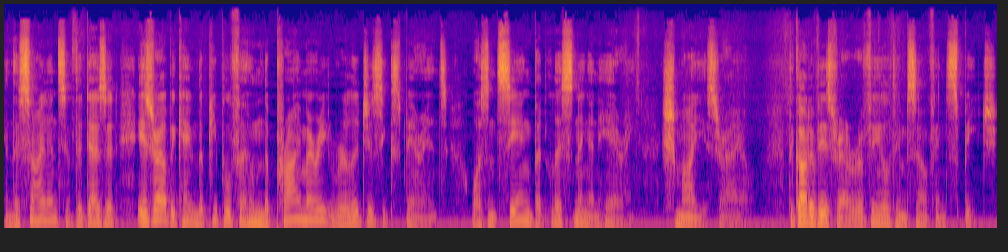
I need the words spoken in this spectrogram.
In the silence of the desert, Israel became the people for whom the primary religious experience wasn't seeing but listening and hearing. Shema Israel. The God of Israel revealed himself in speech.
